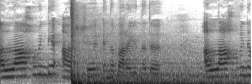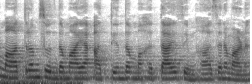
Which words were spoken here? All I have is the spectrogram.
അള്ളാഹുവിന്റെ അർഷ് എന്ന് പറയുന്നത് അള്ളാഹുവിന് മാത്രം സ്വന്തമായ അത്യന്തം മഹത്തായ സിംഹാസനമാണ്.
